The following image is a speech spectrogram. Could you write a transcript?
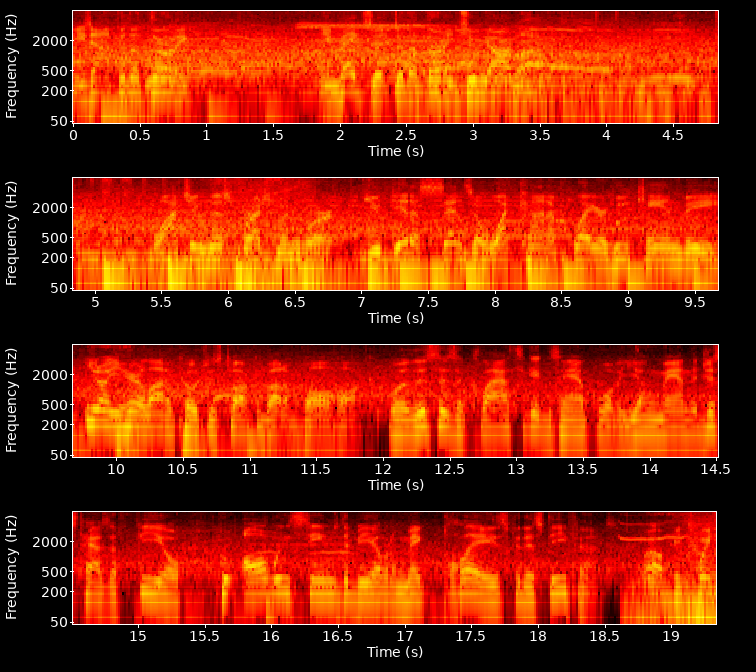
He's out the 30. He makes it to the 32-yard line. Watching this freshman work, you get a sense of what kind of player he can be. You know, you hear a lot of coaches talk about a ball hawk. Well, this is a classic example of a young man that just has a feel who always seems to be able to make plays for this defense. Well, between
